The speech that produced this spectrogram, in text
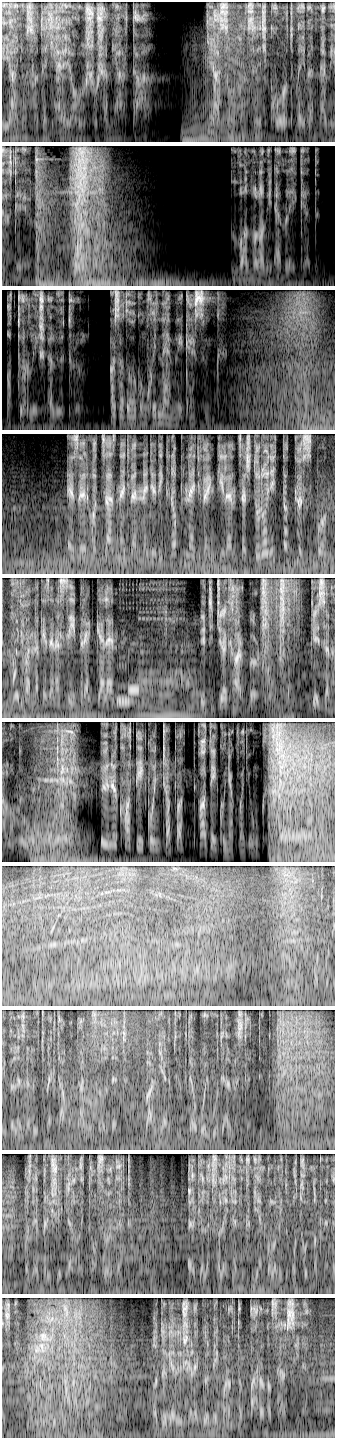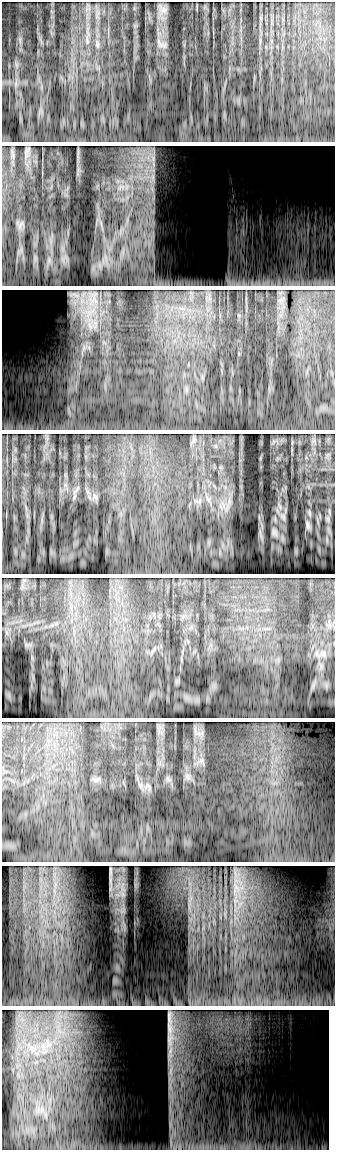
Hiányozhat egy hely, ahol sosem jártál. Gyászolhatsz egy kort, melyben nem éltél. Van valami emléked a törlés előttről? Az a dolgunk, hogy ne emlékezzünk. 1644. nap, 49-es torony, itt a központ. Hogy vannak ezen a szép reggelen? Itt Jack Harper. Készen állok. Önök hatékony csapat? Hatékonyak vagyunk. Megtámadták a Földet. Bár nyertünk, de a bolygót elvesztettük. Az emberiség elhagyta a Földet. El kellett felejtenünk, milyen valamit otthonnak nevezni. A dögevőseregből még maradtak páran a felszínen. A munkám az örgödés és a drónjavítás. Mi vagyunk a takarítók. 166. Újra online. Úristen! Azonosítatlan becsapódás! A drónok tudnak mozogni, menjenek onnan. Ezek emberek! A parancs, hogy azonnal tér vissza a toronyba! Lőnek a túlélőkre! Leállni! Ez függelemsértés. Jack!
